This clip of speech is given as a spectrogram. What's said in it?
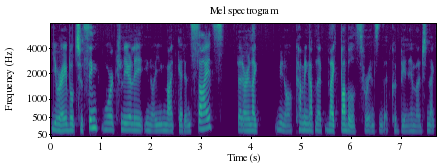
you're able to think more clearly. You know you might get insights that are like you know coming up like, like bubbles for instance that could be an image. And like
